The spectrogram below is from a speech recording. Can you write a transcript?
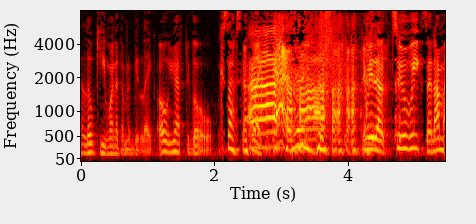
I low key wanted them to be like, "Oh, you have to go," because I was gonna be like, ah. "Yes, give me the two weeks and I'm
